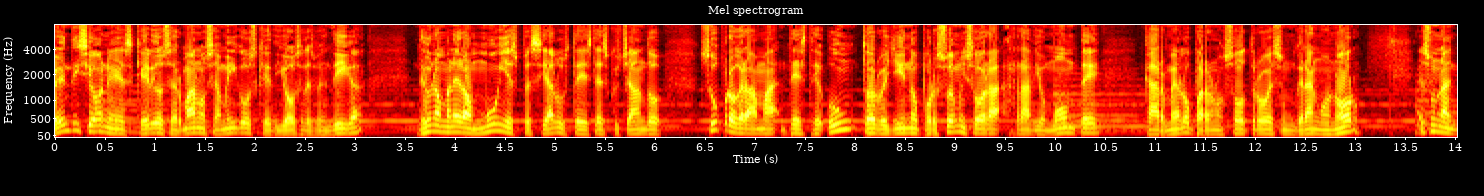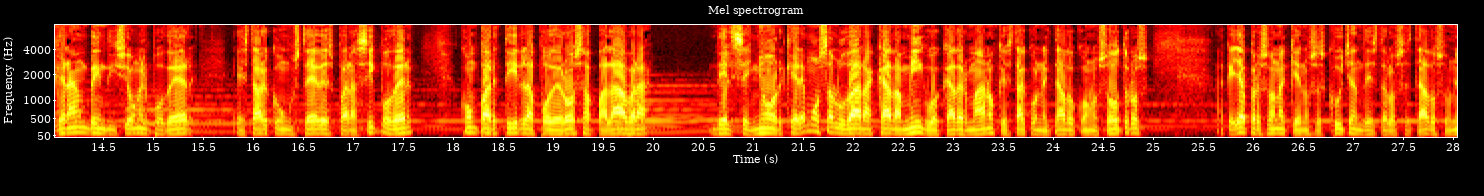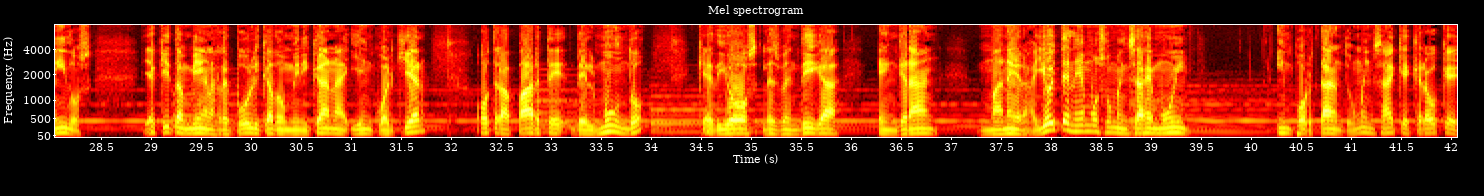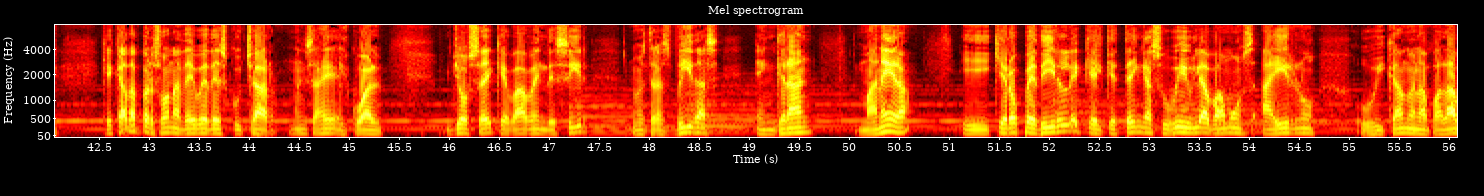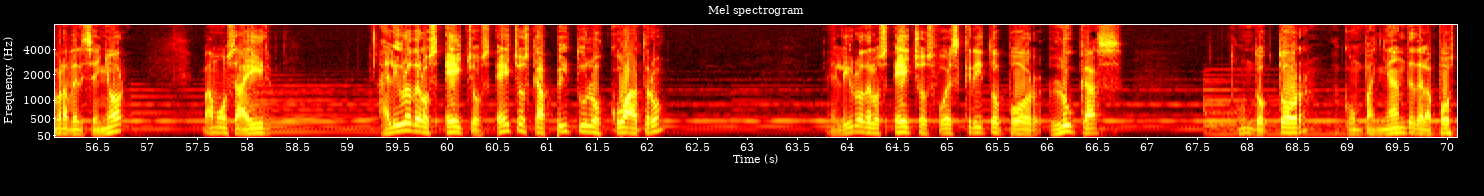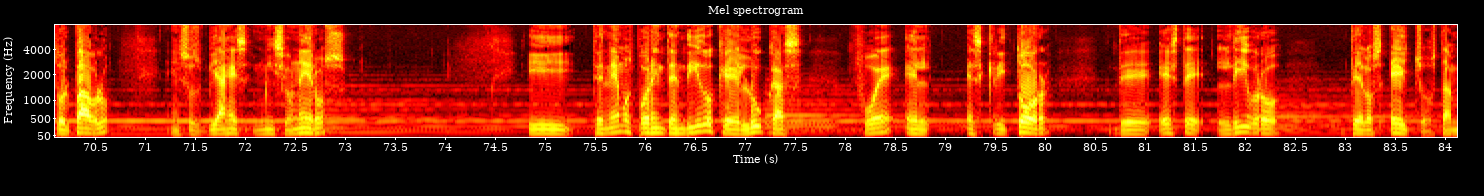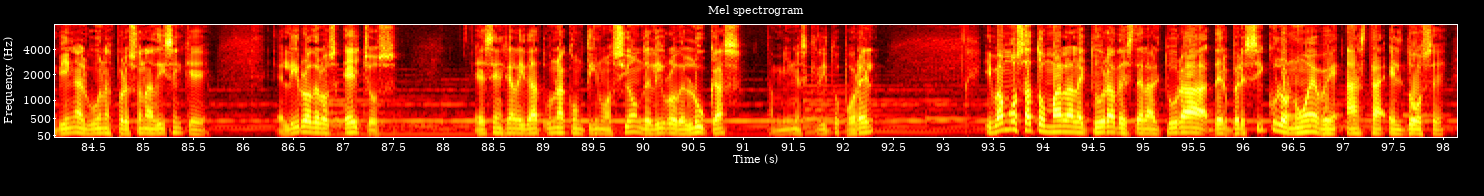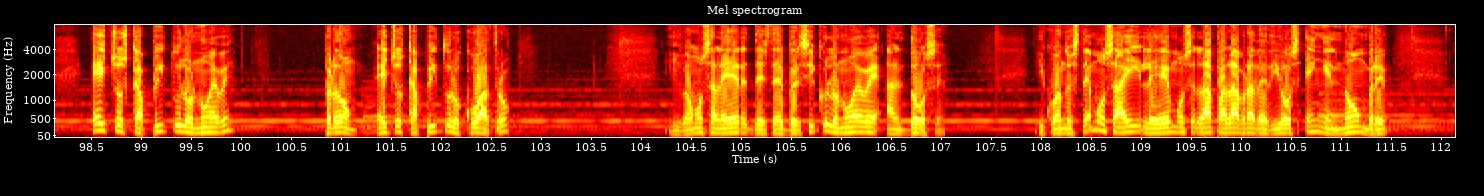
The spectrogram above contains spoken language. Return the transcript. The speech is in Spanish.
Bendiciones, queridos hermanos y amigos, que Dios les bendiga. De una manera muy especial, usted está escuchando su programa desde un torbellino por su emisora Radio Monte Carmelo. Para nosotros es un gran honor, es una gran bendición el poder estar con ustedes para así poder compartir la poderosa palabra del Señor. Queremos saludar a cada amigo, a cada hermano que está conectado con nosotros, aquella persona que nos escuchan desde los Estados Unidos y aquí también en la República Dominicana y en cualquier otra parte del mundo. Que Dios les bendiga en gran manera. Y hoy tenemos un mensaje muy importante, un mensaje que creo que, que cada persona debe de escuchar, un mensaje el cual yo sé que va a bendecir nuestras vidas en gran manera. Y quiero pedirle que el que tenga su Biblia, vamos a irnos ubicando en la palabra del Señor. Vamos a ir al libro de los Hechos, Hechos capítulo 4. El libro de los Hechos fue escrito por Lucas, un doctor, acompañante del apóstol Pablo en sus viajes misioneros. Y tenemos por entendido que Lucas fue el escritor de este libro de los Hechos. También algunas personas dicen que el libro de los Hechos es en realidad una continuación del libro de Lucas, también escrito por él. Y vamos a tomar la lectura desde la altura del versículo 9 hasta el 12. Hechos capítulo 9, perdón, Hechos capítulo 4. Y vamos a leer desde el versículo 9 al 12. Y cuando estemos ahí, leemos la palabra de Dios en el nombre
